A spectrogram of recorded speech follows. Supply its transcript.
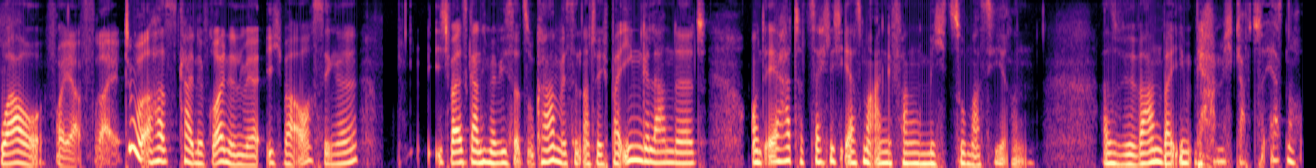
wow, Feuerfrei. du hast keine Freundin mehr. Ich war auch Single. Ich weiß gar nicht mehr, wie es dazu kam. Wir sind natürlich bei ihm gelandet und er hat tatsächlich erstmal angefangen, mich zu massieren. Also wir waren bei ihm, wir haben, ich glaube, zuerst noch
